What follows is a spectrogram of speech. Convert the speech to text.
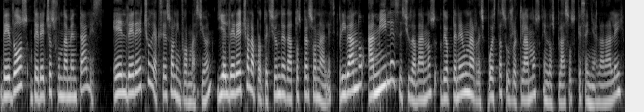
de dos derechos fundamentales el derecho de acceso a la información y el derecho a la protección de datos personales, privando a miles de ciudadanos de obtener una respuesta a sus reclamos en los plazos que señala la ley.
